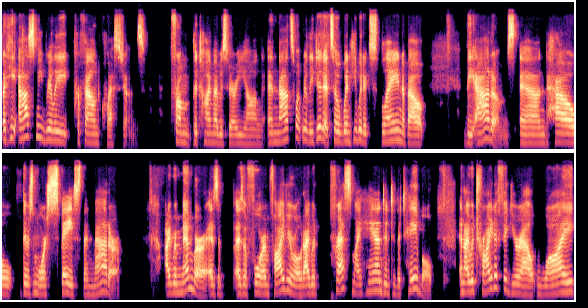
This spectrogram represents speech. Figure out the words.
but he asked me really profound questions from the time i was very young and that's what really did it. So when he would explain about the atoms and how there's more space than matter I remember as a as a four and five year old, I would press my hand into the table and I would try to figure out why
